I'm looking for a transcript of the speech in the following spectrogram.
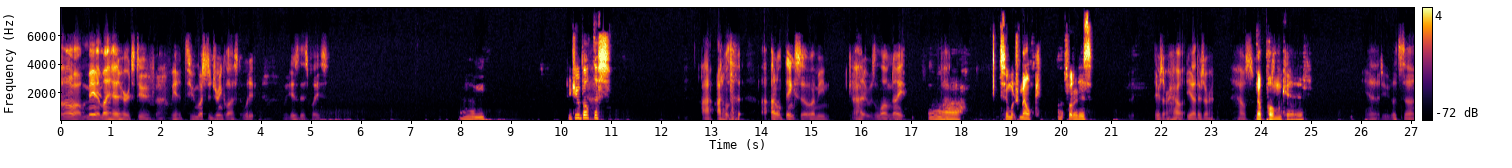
Oh man, my head hurts, dude. We had too much to drink last night. What, i- what is this place? Um, did you build this? I I don't I don't think so. I mean, God, it was a long night. Uh, too much milk. That's what it is. There's our house. Yeah, there's our house. The Pum Cave. Yeah, dude. Let's uh.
